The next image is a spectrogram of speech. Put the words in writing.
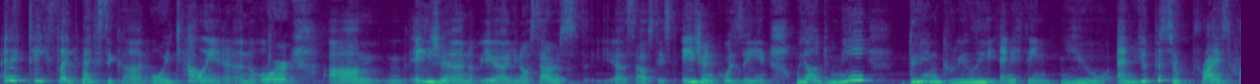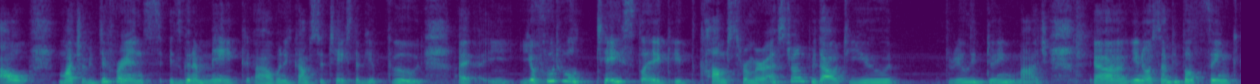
and it tastes like Mexican or Italian or um, Asian, you know, South, uh, Southeast Asian cuisine without me doing really anything new and you'd be surprised how much of a difference it's gonna make uh, when it comes to taste of your food your food will taste like it comes from a restaurant without you really doing much. Uh, you know, some people think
